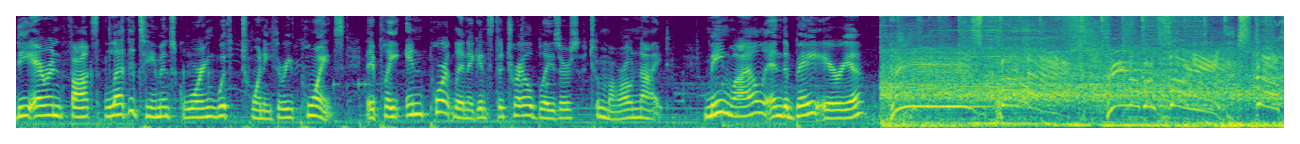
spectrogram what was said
De'Aaron Fox led the team in scoring with 23 points. They play in Portland against the Trailblazers tomorrow night. Meanwhile, in the Bay Area, He's back! Number 30, Stephen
